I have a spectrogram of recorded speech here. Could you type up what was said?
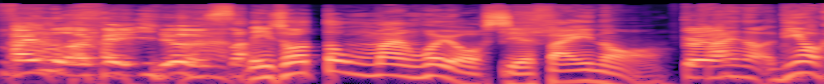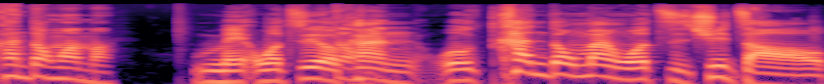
final 还可以一二三。你说动漫会有写 final？对，final，你有看动漫吗？没，我只有看我看动漫，我只去找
